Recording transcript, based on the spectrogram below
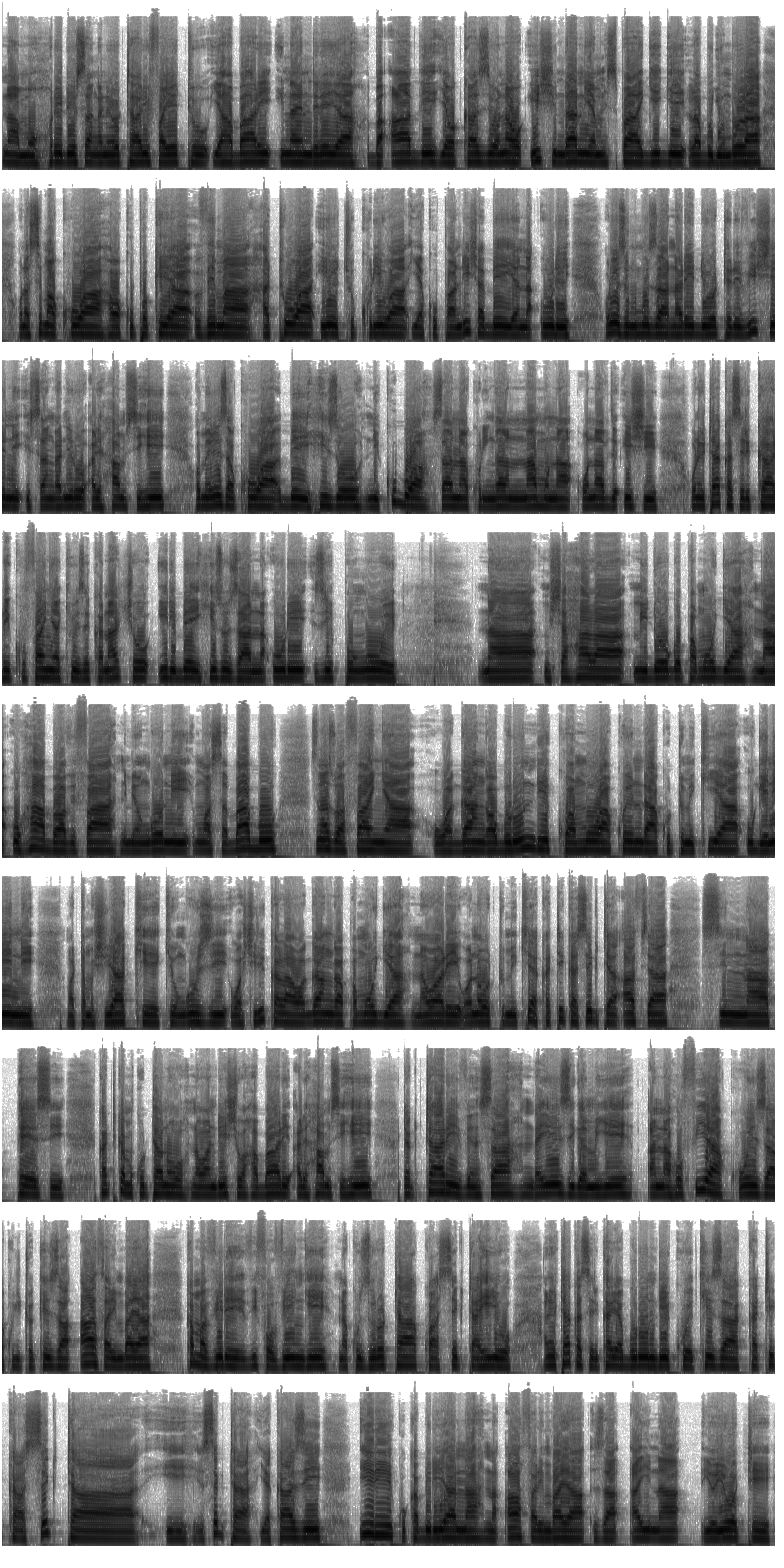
Namo, redio sanganiro taarifa yetu ya habari inaendelea. Baadhi ya wakazi wanaoishi ndani ya munisipa gigi la bujumbura wanasema kuwa hawakupokea vema hatua iliyochukuliwa ya kupandisha bei ya nauli. Waliozungumza na radio television isanganiro alhamsi hii wameeleza kuwa bei hizo ni kubwa sana kulingana na namna wanavyoishi. Wanaitaka serikali kufanya kiwezekanacho ili bei hizo za nauli zipungue na mshahara midogo pamoja na uhaba wa vifaa ni miongoni mwa sababu zinazowafanya waganga wa Burundi kuamua kwenda kutumikia ugenini. Matamshi yake kiongozi wa shirika la waganga pamoja na wale wanaotumikia katika sekta ya afya sina pesi. Katika mkutano na waandishi wa habari alhamsi hii daktari Vensa Ndaizi Gamie anahofia kuweza kujitokeza athari mbaya kama vile vifo vingi na kuzorota kwa sekta hiyo. Anataka serikali ya Burundi kuwekeza katika sekta i, sekta ya kazi ili kukabiliana na athari mbaya za aina yoyote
